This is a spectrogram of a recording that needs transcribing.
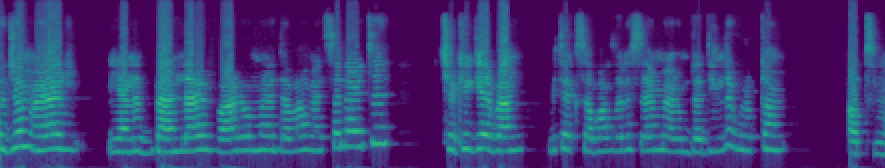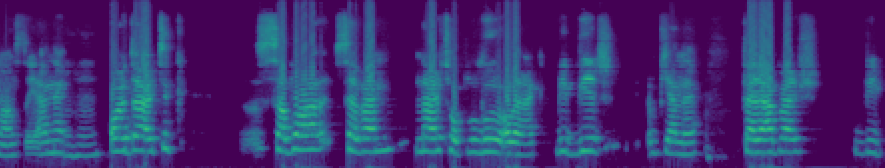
Hocam eğer yani benler var olmaya devam etselerdi çekirge ben bir tek sabahları sevmiyorum dediğinde gruptan atılmazdı. Yani Hı hı. orada artık sabah sevenler topluluğu olarak bir bir yani beraber bir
